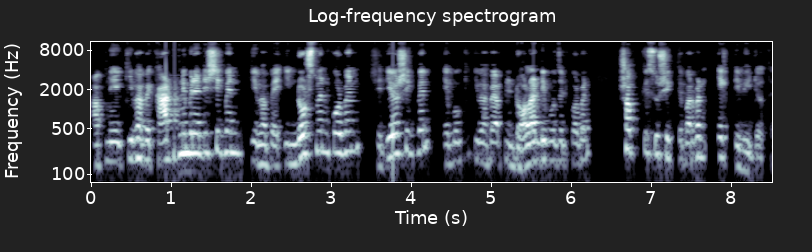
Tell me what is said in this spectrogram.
আপনি কীভাবে কার্ড নেবেন, এটি শিখবেন, কীভাবে ইন্ডোর্সমেন্ট করবেন, সেটিও শিখবেন এবং কীভাবে আপনি ডলার ডিপোজিট করবেন, সবকিছু শিখতে পারবেন একটি ভিডিওতে।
